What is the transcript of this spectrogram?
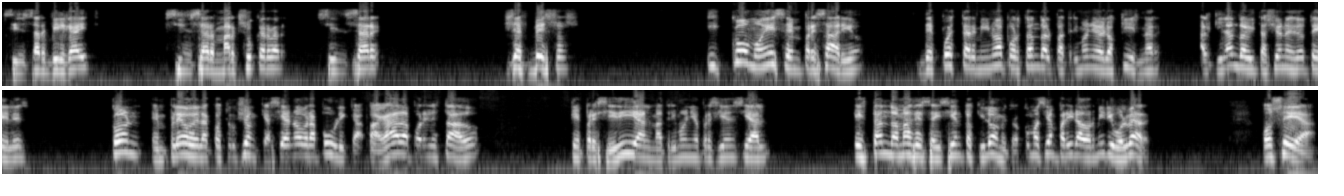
sin ser Bill Gates, sin ser Mark Zuckerberg, sin ser Jeff Bezos, y cómo ese empresario después terminó aportando al patrimonio de los Kirchner, alquilando habitaciones de hoteles con empleos de la construcción que hacían obra pública pagada por el Estado, que presidía el matrimonio presidencial, estando a más de 600 kilómetros. ¿Cómo hacían para ir a dormir y volver? O sea,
